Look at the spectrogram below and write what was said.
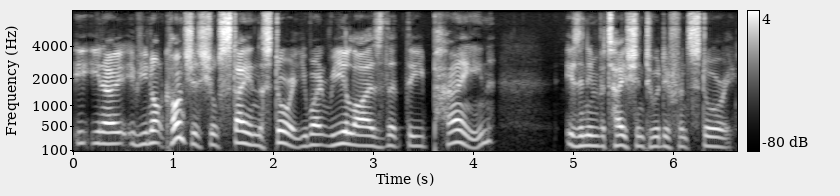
you know, if you're not conscious, you'll stay in the story. You won't realize that the pain is an invitation to a different story.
